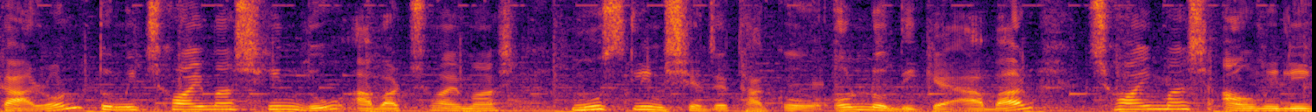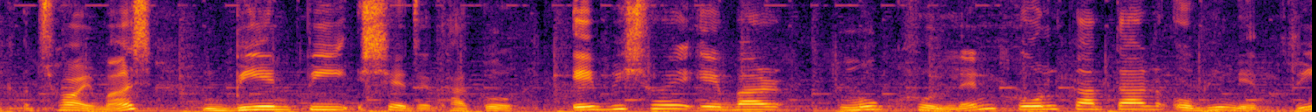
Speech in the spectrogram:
কারণ তুমি ছয় মাস হিন্দু, আবার ছয় মাস মুসলিম সেজে থাকো। অন্যদিকে আবার ছয় মাস আওয়ামী লীগ, ছয় মাস বিএনপি সেজে থাকো। এ বিষয়ে এবার মুখ খুললেন কলকাতার অভিনেত্রী,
